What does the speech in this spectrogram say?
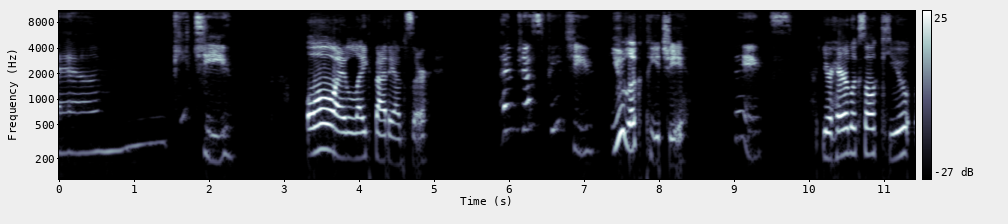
am peachy. Oh, I like that answer. I'm just peachy. You look peachy. Thanks. Your hair looks all cute.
